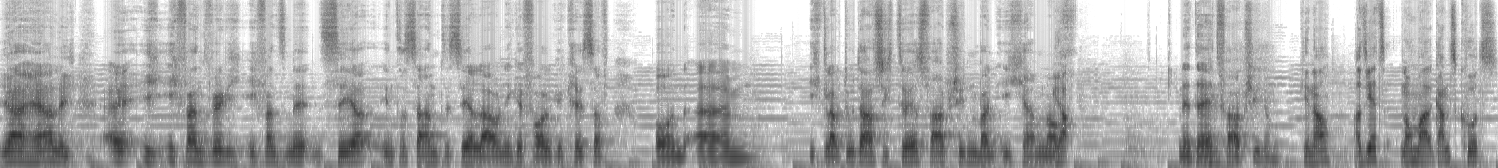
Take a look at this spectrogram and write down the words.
ja herrlich. Äh, ich ich fand wirklich, ich fand es eine sehr interessante, sehr launige Folge, Christoph. Und ähm, ich glaube, du darfst dich zuerst verabschieden, weil ich habe noch Ja. eine Date-Verabschiedung. genau. Also jetzt nochmal ganz kurz.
